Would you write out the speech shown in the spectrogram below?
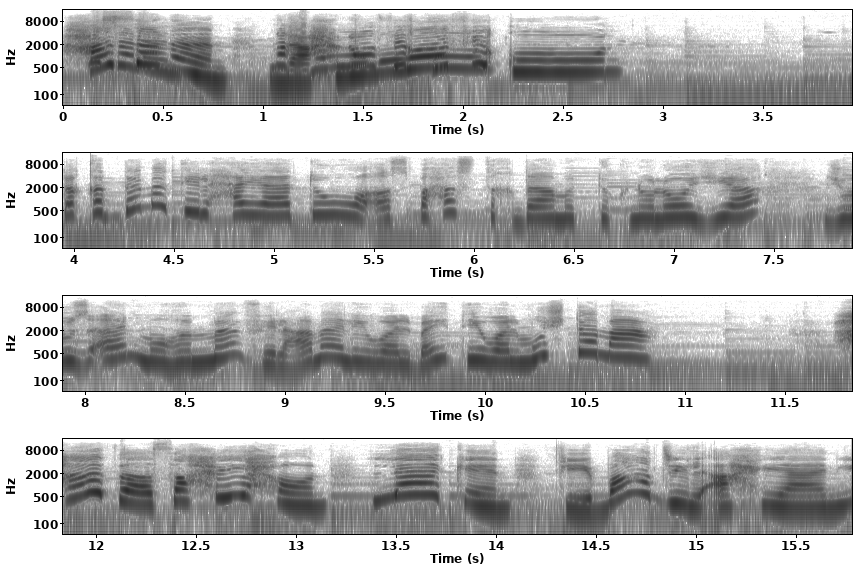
حسنا نحن موافقون. تقدمت الحياة وأصبح استخدام التكنولوجيا جزءا مهما في العمل والبيت والمجتمع. هذا صحيح لكن في بعض الأحيان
